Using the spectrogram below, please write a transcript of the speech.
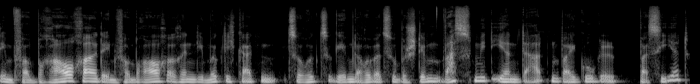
dem Verbraucher, den Verbraucherinnen die Möglichkeiten zurückzugeben, darüber zu bestimmen, was mit ihren Daten bei Google passiert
